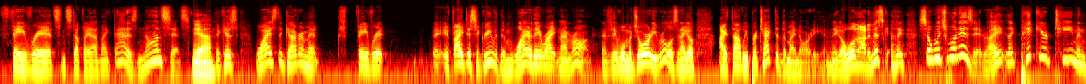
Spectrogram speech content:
favorites and stuff like that. I'm like, that is nonsense. Yeah. Because why is the government favorite? If I disagree with them, why are they right and I'm wrong? And I say, well, majority rules, and I go, I thought we protected the minority, and they go, well, not in this case. Like, so which one is it, right? Like, pick your team and,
